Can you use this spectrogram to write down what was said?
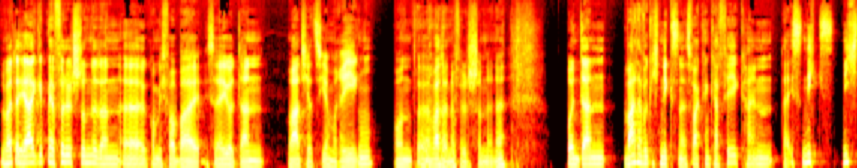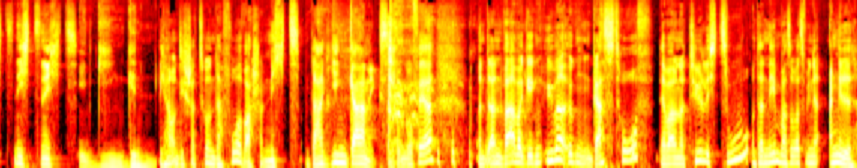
Und weiter, ja, gib mir eine Viertelstunde, dann äh, komme ich vorbei. Ich sage, ja, gut, dann warte ich jetzt hier im Regen und äh, warte eine Viertelstunde, ne? Und dann war da wirklich nichts, ne? Es war kein Café, kein, da ist nichts, nichts, nichts, nichts. Gingen. Ja, und die Station davor war schon nichts. Und da ging gar nichts so ungefähr. Und dann war aber gegenüber irgendein Gasthof, der war natürlich zu und daneben war sowas wie eine Angel,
